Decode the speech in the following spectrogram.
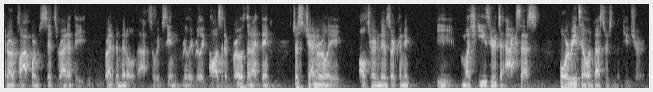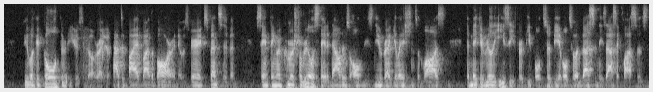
and our platform sits right at the right in the middle of that. So we've seen really, really positive growth, and I think just generally alternatives are going to be much easier to access for retail investors in the future. If you look at gold 30 years ago, right, you had to buy it by the bar, and it was very expensive, and same thing with commercial real estate. And now there's all these new regulations and laws that make it really easy for people to be able to invest in these asset classes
